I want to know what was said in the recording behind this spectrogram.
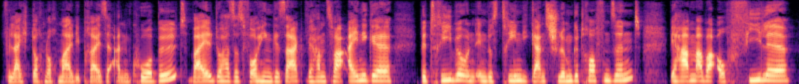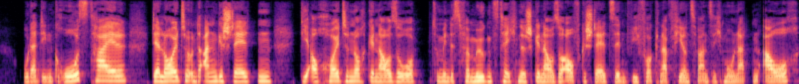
vielleicht doch nochmal die Preise ankurbelt, weil du hast es vorhin gesagt, wir haben zwar einige Betriebe und Industrien, die ganz schlimm getroffen sind, wir haben aber auch viele oder den Großteil der Leute und Angestellten, die auch heute noch genauso, zumindest vermögenstechnisch genauso aufgestellt sind wie vor knapp 24 Monaten auch.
